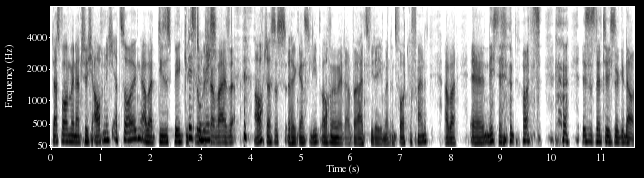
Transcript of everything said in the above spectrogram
Das wollen wir natürlich auch nicht erzeugen, aber dieses Bild gibt es logischerweise auch. Das ist äh, ganz lieb, auch wenn mir da bereits wieder jemand ins Wort gefallen ist. Aber äh, nichtsdestotrotz ist es natürlich so genau,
